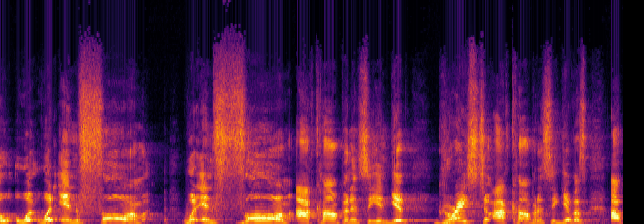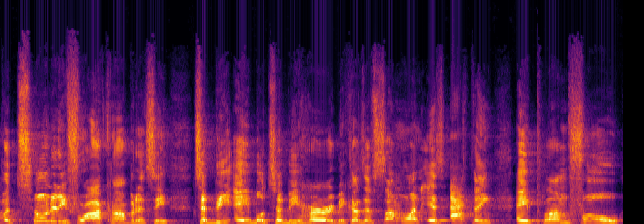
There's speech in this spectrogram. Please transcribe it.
uh, would, would inform would inform our competency and give grace to our competency, give us opportunity for our competency to be able to be heard. Because if someone is acting a plumb fool,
